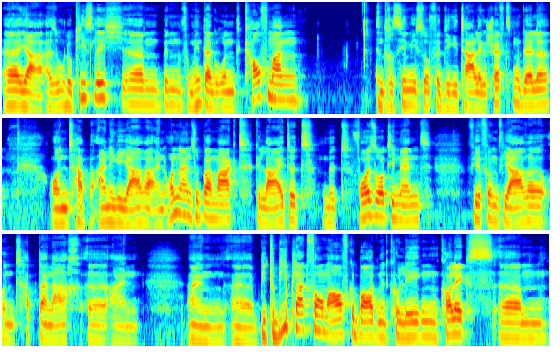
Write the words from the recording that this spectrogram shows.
Äh, ja, also Udo Kieslich, ähm, bin vom Hintergrund Kaufmann, interessiere mich so für digitale Geschäftsmodelle und habe einige Jahre einen Online-Supermarkt geleitet mit Vollsortiment, vier, fünf Jahre und habe danach äh, ein ein äh, B2B-Plattform aufgebaut mit Kollegen Collex ähm,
